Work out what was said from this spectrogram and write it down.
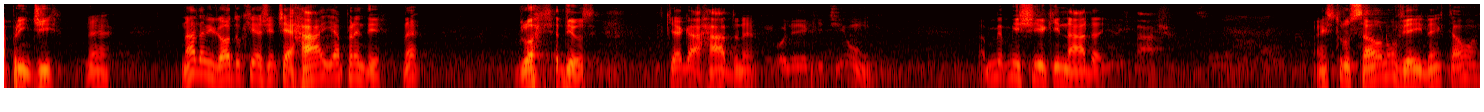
aprendi, né? Nada melhor do que a gente errar e aprender, né? Glória a Deus. Fiquei agarrado, né? Olhei aqui, tinha um. Mexi aqui nada. E aí embaixo. A instrução não veio, né? Então,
